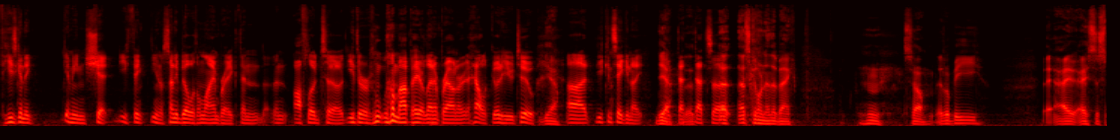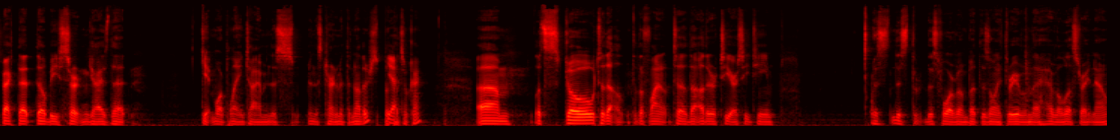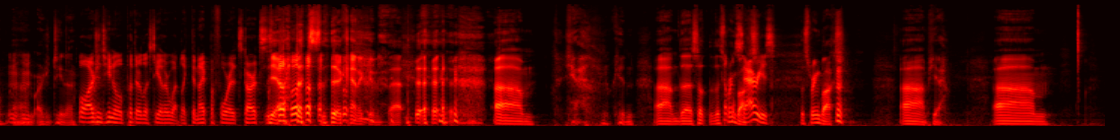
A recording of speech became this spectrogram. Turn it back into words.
he's gonna. I mean, shit. You think you know Sonny Bill with a line break, then an offload to either Laumape or Lienert-Brown or hell, Goodhue too. Yeah. Uh, you can say goodnight. yeah. Like, that, that- that's uh, that- that's going in the bank. Hmm. So it'll be. I, I suspect that there'll be certain guys that get more playing time in this in this tournament than others, but Yeah. that's okay. Um, let's go to the to the final to the other TRC team. There's this there's four of them, but there's only three of them that have a list right now. Um, Argentina. well, Argentina will put their list together. What like the night before it starts? Yeah, that's, they're kind of good at that. um, yeah, no kidding. Um, the so the Couple Springboks. Sarries. The Springboks. Um, yeah. Um,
